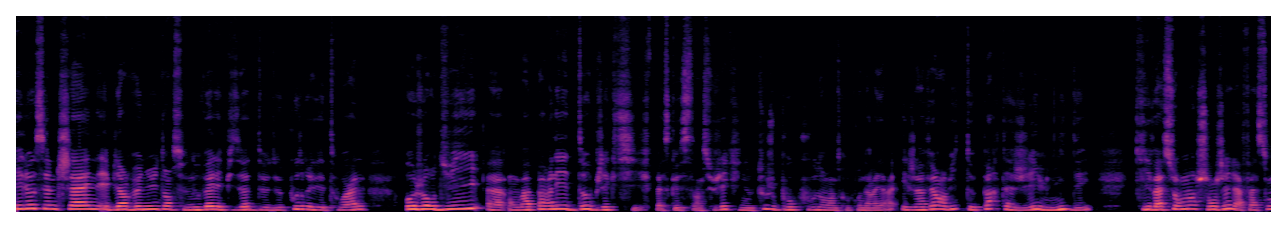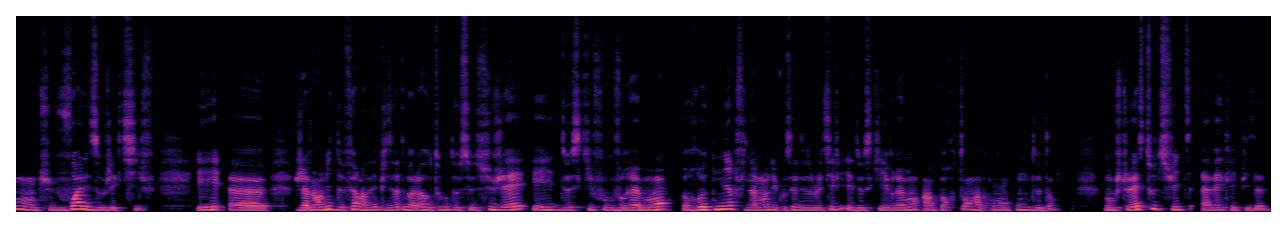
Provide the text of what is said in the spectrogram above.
Hello Sunshine et bienvenue dans ce nouvel épisode de, de Poudre et d'étoiles. Aujourd'hui, euh, on va parler d'objectifs parce que c'est un sujet qui nous touche beaucoup dans l'entrepreneuriat et j'avais envie de te partager une idée qui va sûrement changer la façon dont tu vois les objectifs. Et euh, j'avais envie de faire un épisode autour de ce sujet et de ce qu'il faut vraiment retenir finalement du conseil des objectifs et de ce qui est vraiment important à prendre en compte dedans. Donc je te laisse tout de suite avec l'épisode.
